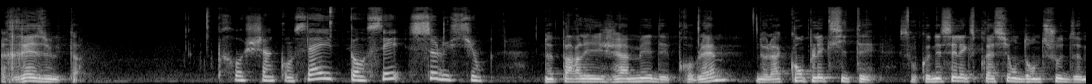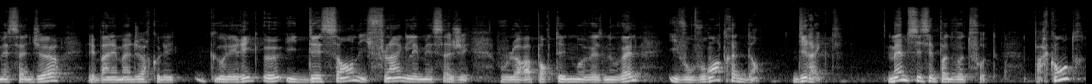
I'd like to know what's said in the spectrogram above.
résultat. Prochain conseil, pensez solution. Ne parlez jamais des problèmes, de la complexité. Si vous connaissez l'expression don't shoot the messenger, eh ben les managers colériques, eux, ils descendent, ils flinguent les messagers. Vous leur apportez une mauvaise nouvelle, ils vont vous rentrer dedans, direct, même si c'est pas de votre faute. Par contre,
